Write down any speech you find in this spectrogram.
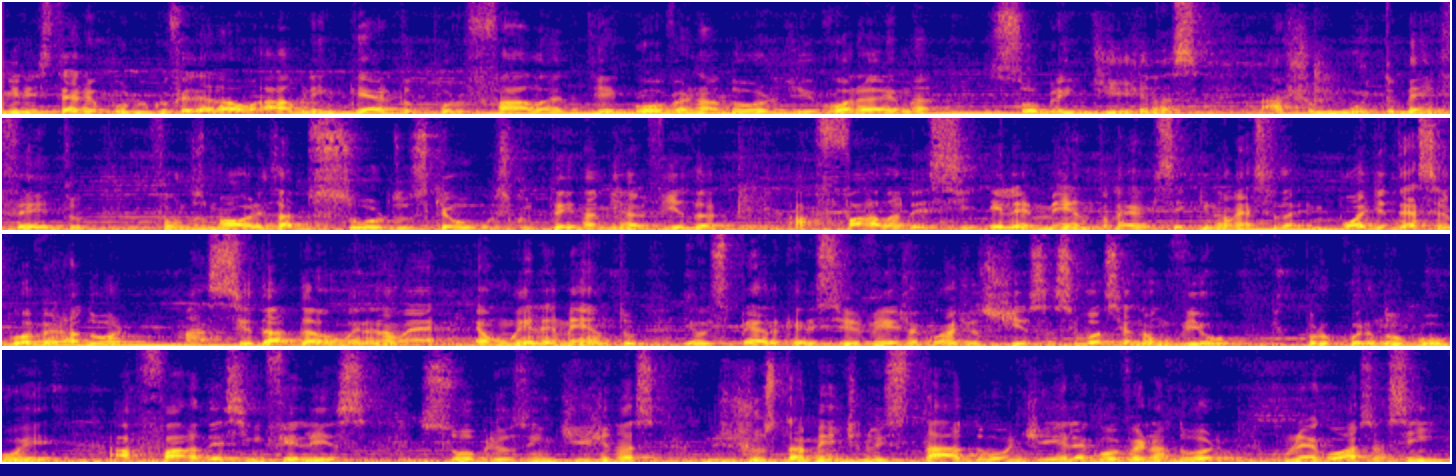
Ministério Público Federal abre inquérito por fala de governador de Roraima sobre indígenas. Acho muito bem feito. Foi um dos maiores absurdos que eu escutei na minha vida a fala desse elemento, né? Esse aqui não é pode até ser governador, mas cidadão ele não é. É um elemento e eu espero que ele se veja com a justiça. Se você não viu, procure no Google aí a fala desse infeliz sobre os indígenas, justamente no estado onde ele é governador. Um negócio assim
